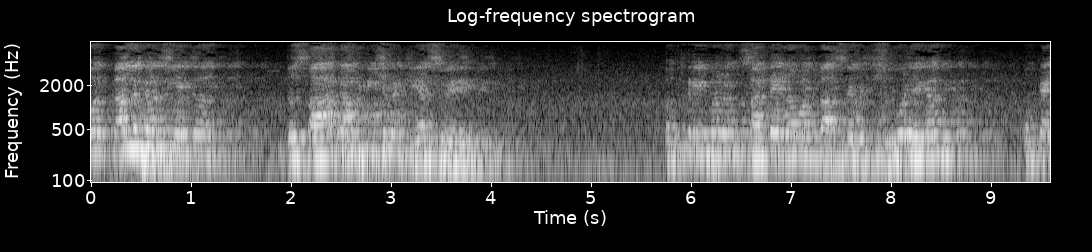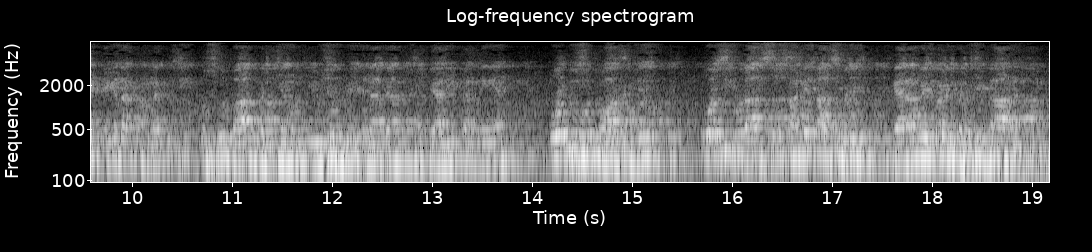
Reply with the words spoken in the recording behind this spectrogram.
ਔਰ ਕੱਲ ਫਿਰ ਅਸੀਂ ਇੱਕ ਦਸਤਾਰ ਕੰਪੀਟੀਸ਼ਨ ਰੱਖਿਆ ਸਵੇਰੇ। ਉਹ ਤਕਰੀਬਨ 9:30 ਔਰ 10 ਦੇ ਵਿੱਚ ਸ਼ੁਰੂ ਹੋ ਜਾਏਗਾ। ਉਹ ਘੰਟੇ ਦਾ ਕੰਮ ਹੈ। ਤੁਸੀਂ ਉਸ ਤੋਂ ਬਾਅਦ ਬੱਚਿਆਂ ਨੂੰ ਟਿਊਸ਼ਨ ਭੇਜਣਾ ਜਾਂ ਤੁਸੀਂ ਤਿਆਰੀ ਕਰਨੀ ਹੈ, ਉਹ ਤੁਸੀਂ ਕਰਵਾ ਸਕਦੇ ਹੋ। ਉਹ ਅਸੀਂ 10 10:30 ਵਜੇ 11 ਵਜੇ ਤੁਹਾਡੇ ਬੱਚੇ ਘਰ ਆ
